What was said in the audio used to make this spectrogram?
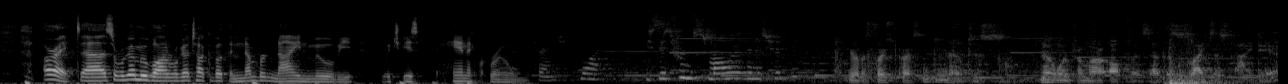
All right, uh, so we're gonna move on. We're gonna talk about the number nine movie, which is Panic Room. Strange. What? Is this room smaller than it should be? You're the first person to notice. No one from our office had the slightest idea.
